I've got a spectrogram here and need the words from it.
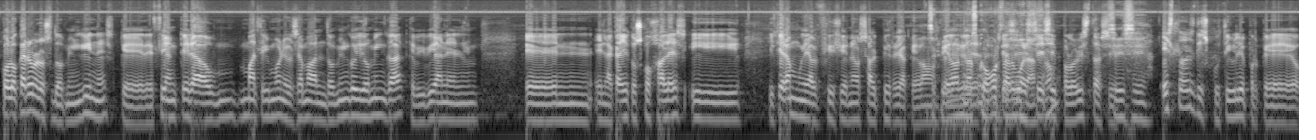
colocaron los dominguines, que decían que era un matrimonio que se llamaban Domingo y Dominga, que vivían en, en, en la calle Coscojales y, y que eran muy aficionados al pirria, que vamos Se pegaban unas cogortas buenas, Sí, ¿no? sí, por lo visto sí. Sí, sí. Esto es discutible porque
